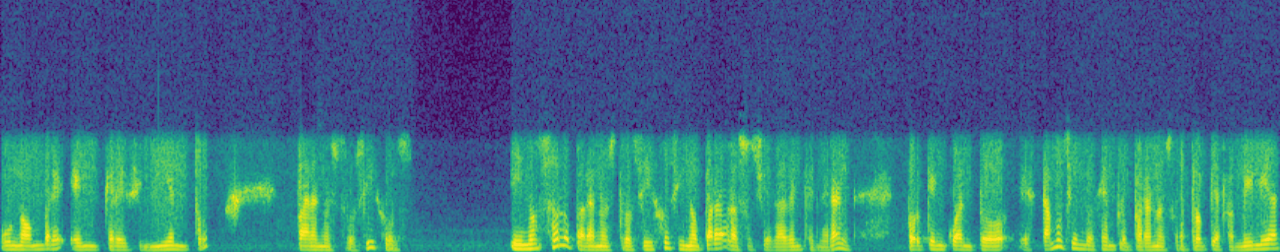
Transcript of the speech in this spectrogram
un hombre en crecimiento para nuestros hijos. Y no solo para nuestros hijos, sino para la sociedad en general. Porque en cuanto estamos siendo ejemplo para nuestra propia familia,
